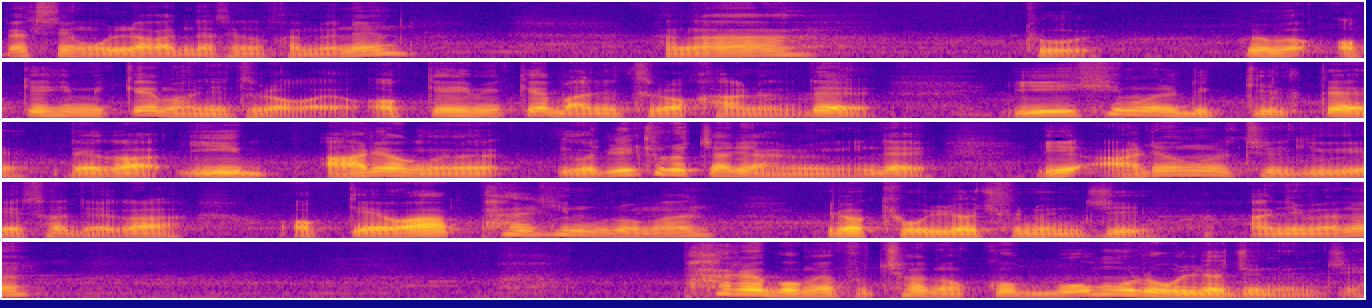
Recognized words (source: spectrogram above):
백스윙 올라간다 생각하면은 하나 둘. 그러면 어깨 힘이 꽤 많이 들어가요. 어깨 힘이 꽤 많이 들어가는데 이 힘을 느낄 때 내가 이 아령을 이거 1kg 짜리 아령인데 이 아령을 들기 위해서 내가 어깨와 팔 힘으로만 이렇게 올려주는지 아니면은 팔을 몸에 붙여놓고 몸으로 올려주는지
